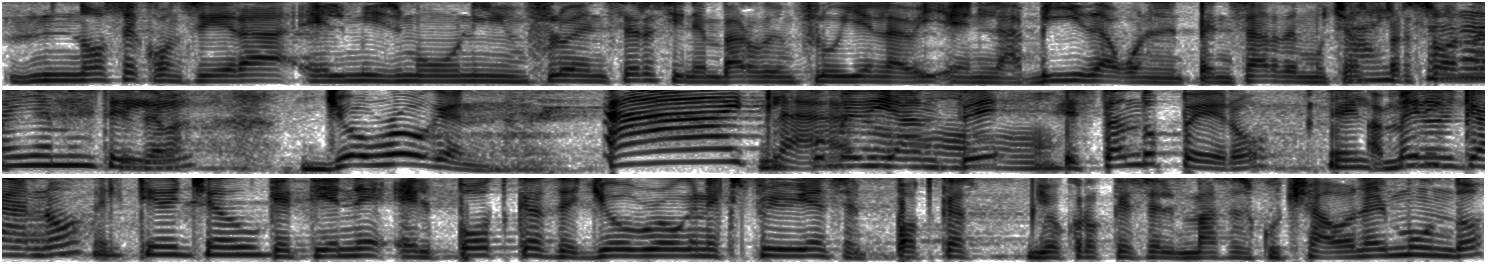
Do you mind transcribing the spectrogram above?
no se considera él mismo un influencer, sin embargo influye en la, en la vida o en el pensar de muchas Ay, personas. caray, que se llama Joe Rogan. Ay, claro. Un comediante, estando pero, El tío americano, Joe, el tío Joe. que tiene el podcast de Joe Rogan Experience. El podcast yo creo que es el más escuchado en el mundo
